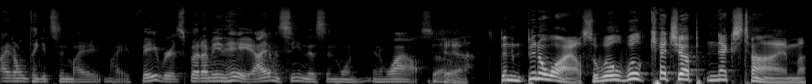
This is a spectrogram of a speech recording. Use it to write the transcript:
I don't think it's in my my favorites. But I mean, hey, I haven't seen this in one in a while, so Yeah. It's been been a while, so we'll we'll catch up next time.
